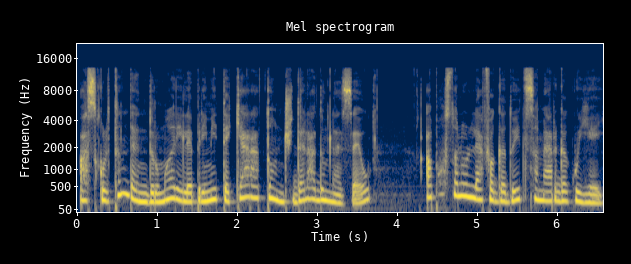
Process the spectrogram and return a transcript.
Ascultând de îndrumările primite chiar atunci de la Dumnezeu, apostolul le-a făgăduit să meargă cu ei.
